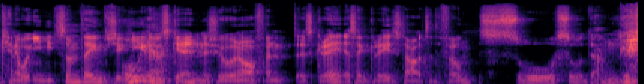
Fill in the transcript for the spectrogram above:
kind of what you need sometimes. Your Oh, heroes yeah. getting the mm. showing off, and it's great. It's a great start to the film. so so damn good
